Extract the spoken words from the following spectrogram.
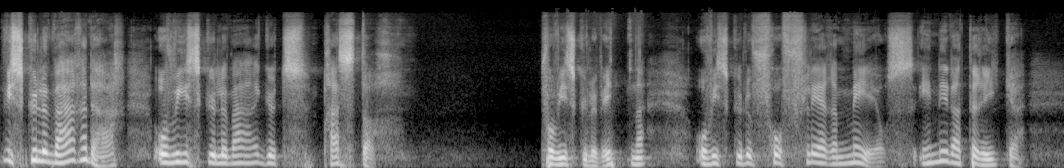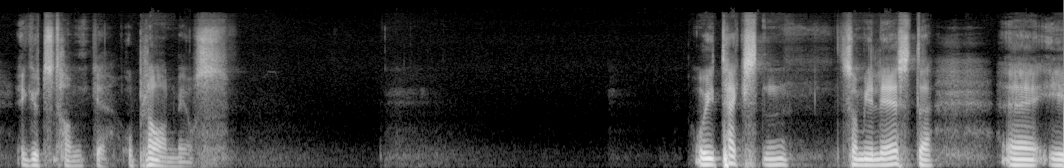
vi skulle være der, og vi skulle være Guds prester. For vi skulle vitne, og vi skulle få flere med oss inn i dette riket, er Guds tanke og plan med oss. Og i teksten som vi leste eh, i,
